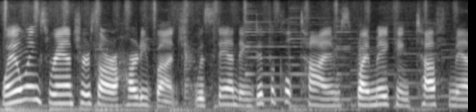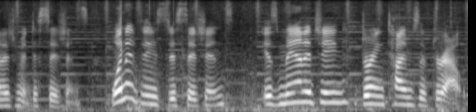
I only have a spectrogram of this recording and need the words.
Wyoming's ranchers are a hardy bunch, withstanding difficult times by making tough management decisions. One of these decisions is managing during times of drought.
